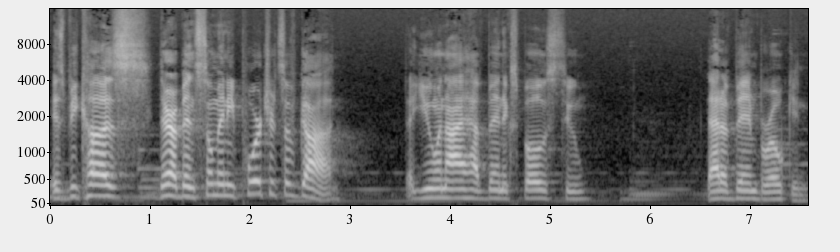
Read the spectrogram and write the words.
is because there have been so many portraits of God that you and I have been exposed to that have been broken.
